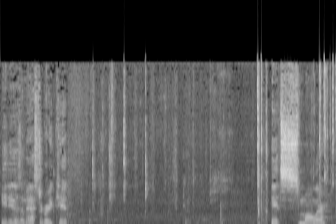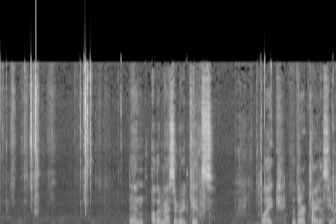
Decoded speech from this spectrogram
it is a master grade kit, it's smaller than other master grade kits like the Dark Titus here.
